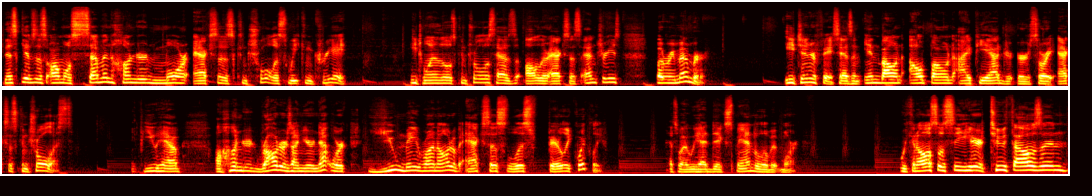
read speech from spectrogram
this gives us almost 700 more access control lists we can create. Each one of those control lists has all their access entries. But remember, each interface has an inbound, outbound IP address, or sorry, access control list. If you have 100 routers on your network, you may run out of access lists fairly quickly. That's why we had to expand a little bit more. We can also see here 2000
